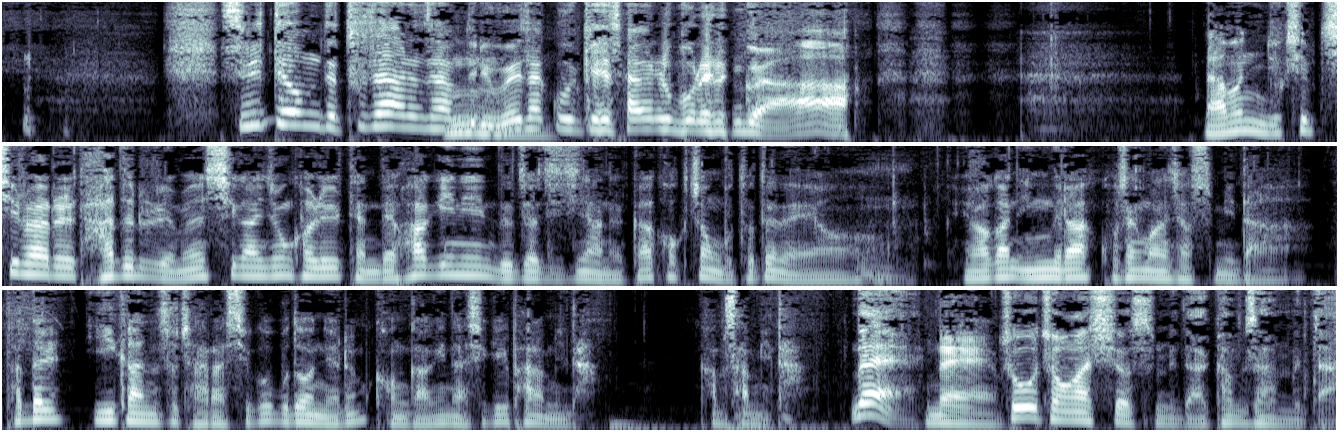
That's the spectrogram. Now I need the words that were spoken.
쓸데없는데 투자하는 사람들이 음. 왜 자꾸 이렇게 사연을 보내는 거야? 남은 67화를 다 들으려면 시간이 좀 걸릴 텐데 확인이 늦어지지 않을까 걱정부터 되네요. 여하간 읽느라 고생 많으셨습니다. 다들 이간수 잘하시고 무더운 여름 건강히 나시길 바랍니다. 감사합니다. 네. 네. 조정아 씨였습니다. 감사합니다.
